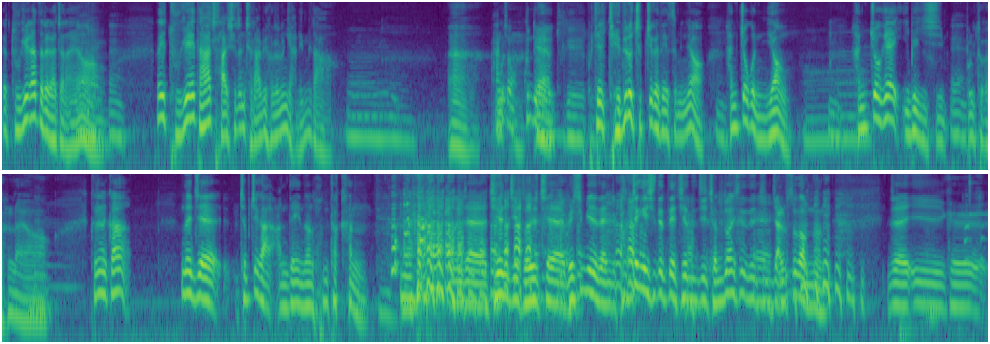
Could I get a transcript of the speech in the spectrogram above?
네. 두 개가 들어가잖아요. 예. 근데 두 개 다 사실은 전압이 흐르는 게 아닙니다. 아, 한쪽. 근데 예. 왜두 개? 제일 제대로 접지가 돼 있으면요. 한쪽은 0, 음. 한쪽에 220 예. 볼트가 흘러요. 그러니까 근데 이제 접지가 안 돼 있는 혼탁한 어, 이제 지은지 도대체 몇십 년이 됐는지 박정희 시대 때 지었는지 전두환 시대 때 지은지 알 수가 없는 이제 이그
